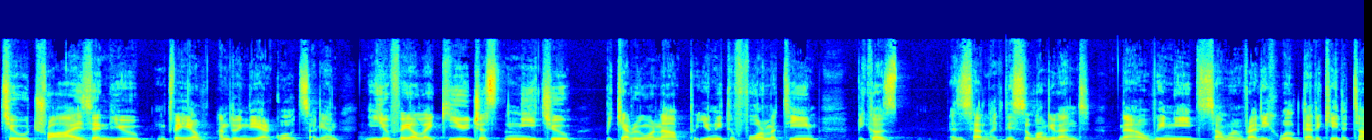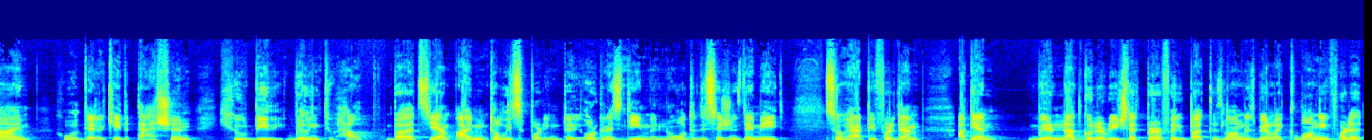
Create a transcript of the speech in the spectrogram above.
two tries and you fail i'm doing the air quotes again you fail like you just need to pick everyone up. You need to form a team because as I said, like this is a long event. Now we need someone ready who will dedicate the time, who will dedicate the passion, who will be willing to help. But yeah, I'm totally supporting the organizing team and all the decisions they made. So happy for them. Again, we are not going to reach that perfect, but as long as we're like longing for that,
